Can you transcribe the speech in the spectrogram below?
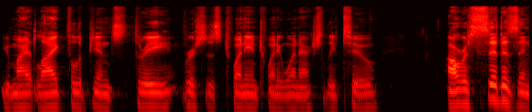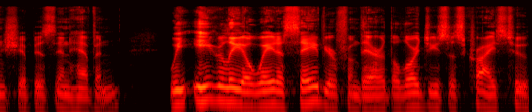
you might like Philippians 3, verses 20 and 21, actually, too. Our citizenship is in heaven. We eagerly await a Savior from there, the Lord Jesus Christ, who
